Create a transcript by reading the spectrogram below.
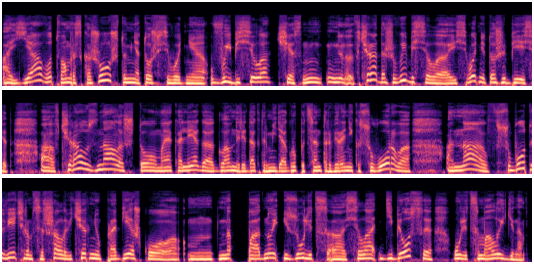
А я вот вам расскажу, что меня тоже сегодня выбесило, честно. Вчера даже выбесило, и сегодня тоже бесит. А, вчера узнала, что моя коллега, главный редактор медиагруппы «Центр» Вероника Суворова, она в субботу вечером совершала вечернюю пробежку на, по одной из улиц а, села Дебесы, улица Малыгина –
